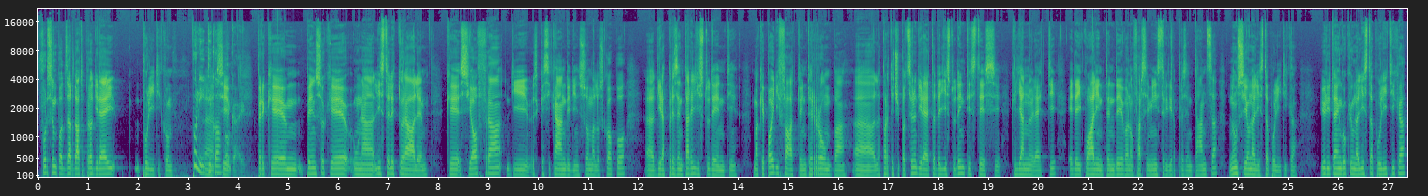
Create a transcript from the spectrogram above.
forse un po' azzardato, però direi politico. Politico? Eh, sì, okay. perché mh, mm, penso che una lista elettorale che si offra, di, che si candidi, insomma, allo scopo eh, di rappresentare gli studenti, ma che poi di fatto interrompa uh, la partecipazione diretta degli studenti stessi che li hanno eletti e dei quali intendevano farsi ministri di rappresentanza, non sia una lista politica. Io ritengo che una lista politica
